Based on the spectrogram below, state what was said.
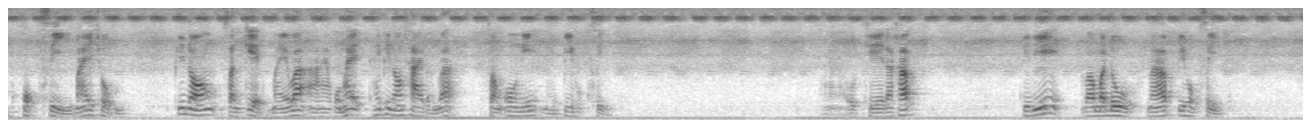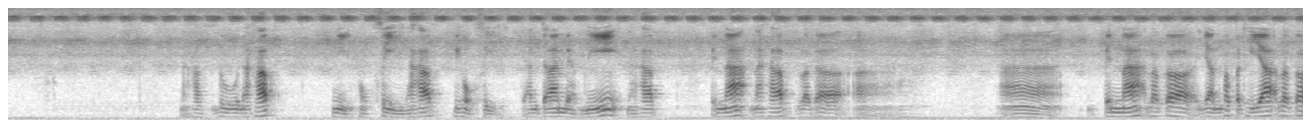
ำ64มาให้ชม พี่น้องสังเกตไหมว่าอ่าผมให้ให้พี่น้องทายก่อนว่าสององค์นี้ไหนปี64อ่าโอเคนะครับ ทีนี้เรามาดูนะครับ ปี64นะครับ ดูนะครับนี่64นะครับ ปี64จานจานแบบนี้นะครับ เป็นนะนะครับ แล้วก็อ่าอ่า เป็นนะ แล้วก็ยันพระปัทยะแล้วก็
